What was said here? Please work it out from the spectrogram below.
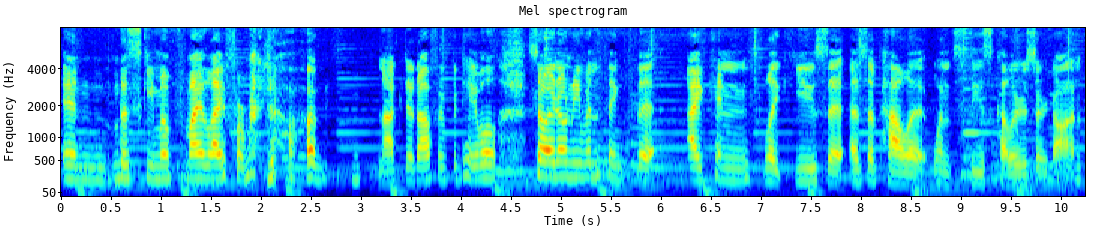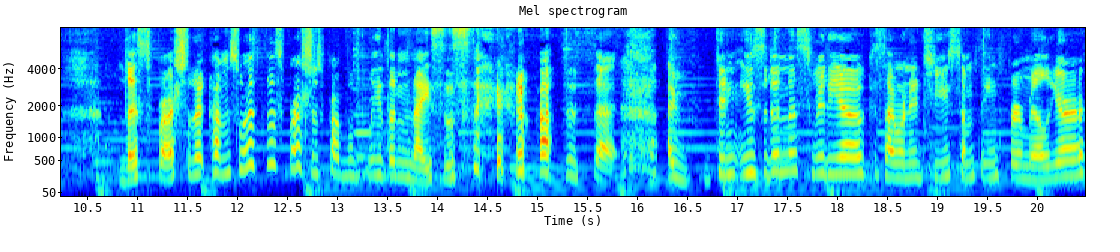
in the scheme of my life, where my dog knocked it off of a table. So I don't even think that I can like use it as a palette once these colors are gone. This brush that it comes with, this brush is probably the nicest thing about this set. I didn't use it in this video because I wanted to use something familiar.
